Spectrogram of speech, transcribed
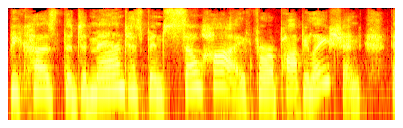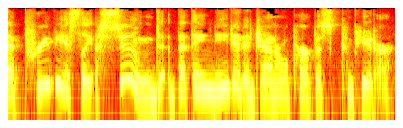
because the demand has been so high for a population that previously assumed that they needed a general purpose computer.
